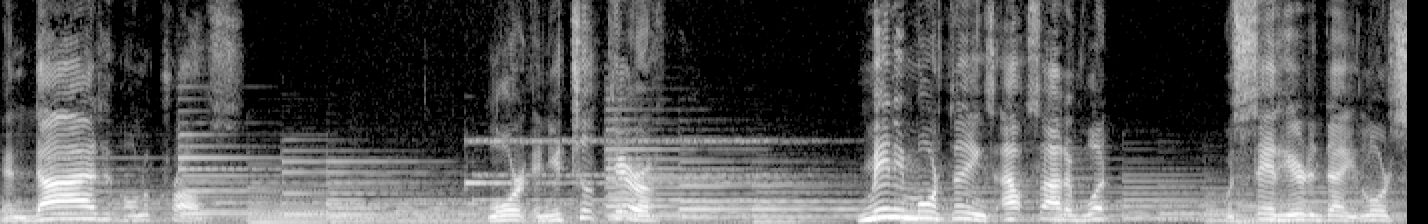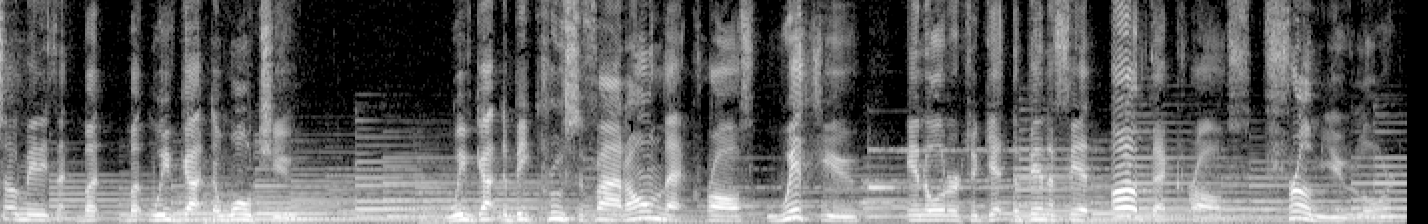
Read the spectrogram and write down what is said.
and died on a cross. Lord, and you took care of many more things outside of what was said here today. Lord, so many things, but, but we've got to want you. We've got to be crucified on that cross with you in order to get the benefit of that cross from you, Lord.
